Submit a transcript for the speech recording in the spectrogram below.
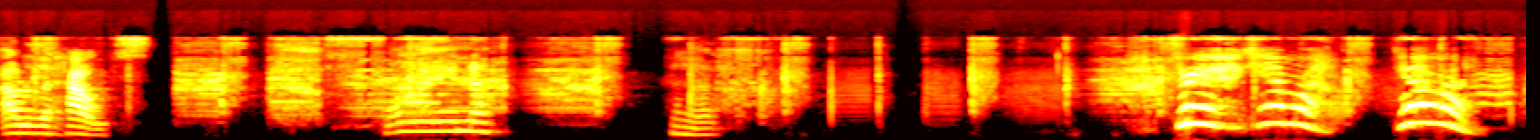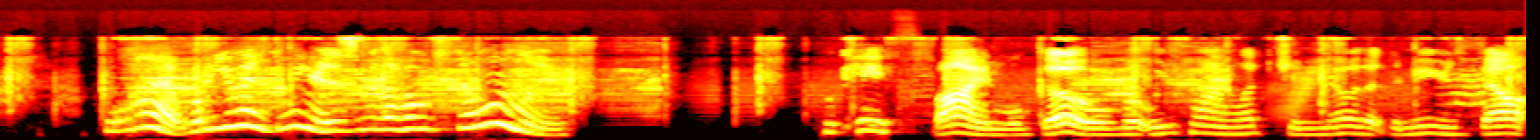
out of the house. Fine. Ugh. Three, camera! Camera! What? What are you guys doing here? This is for the host only. Okay, fine, we'll go, but we just want to let you know that the New Year's bell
